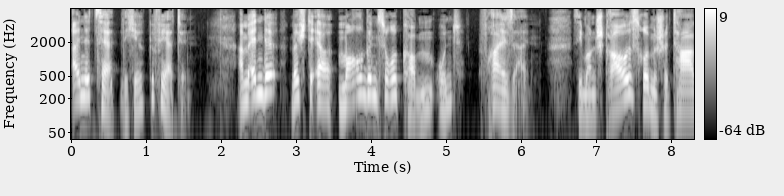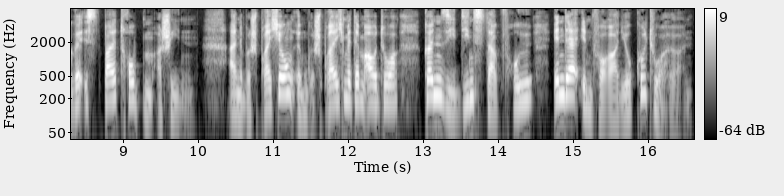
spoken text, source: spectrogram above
eine zärtliche Gefährtin. Am Ende möchte er morgen zurückkommen und frei sein. Simon Strauß Römische Tage ist bei Truppen erschienen. Eine Besprechung im Gespräch mit dem Autor können Sie Dienstag früh in der Inforadio Kultur hören.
